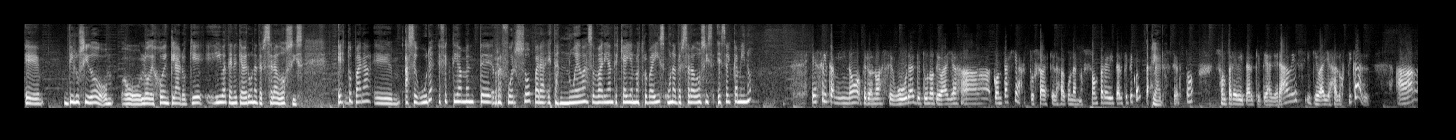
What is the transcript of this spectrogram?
eh, dilucidó o, lo dejó en claro que iba a tener que haber una tercera dosis. ¿Esto para eh, asegura efectivamente refuerzo para estas nuevas variantes que hay en nuestro país? ¿Una tercera dosis es el camino? Es el camino, pero no asegura que tú no te vayas a contagiar. Tú sabes que las vacunas no son para evitar que te contagies, claro. ¿cierto? Son para evitar que te agraves y que vayas al hospital, a,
